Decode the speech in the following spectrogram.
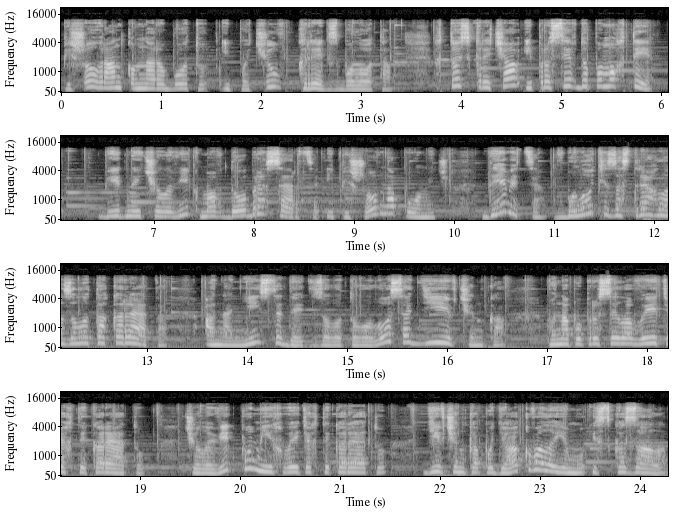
пішов ранком на роботу і почув крик з болота. Хтось кричав і просив допомогти. Бідний чоловік мав добре серце і пішов на поміч. Дивиться, в болоті застрягла золота карета, а на ній сидить золотоволоса дівчинка. Вона попросила витягти карету. Чоловік поміг витягти карету. Дівчинка подякувала йому і сказала:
